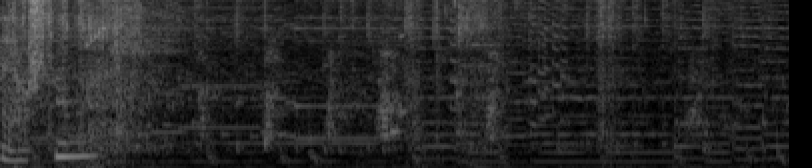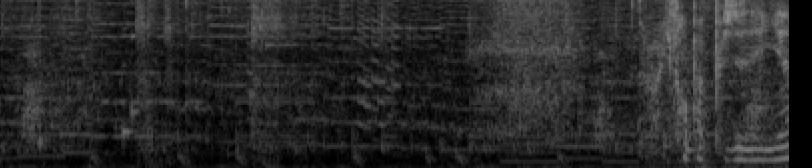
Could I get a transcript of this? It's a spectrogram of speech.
Mélange tout. Alors, il fera pas plus de dégâts.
